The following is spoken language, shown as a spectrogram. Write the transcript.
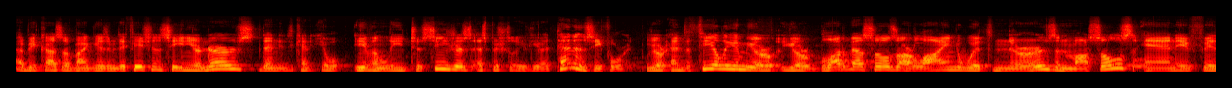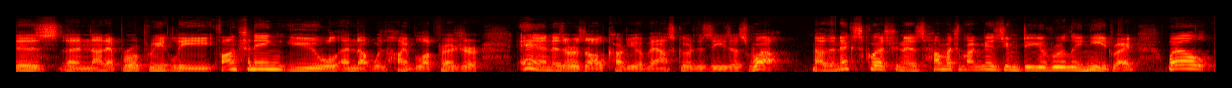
uh, because of magnesium deficiency in your nerves, then it can even lead to seizures, especially if you have a tendency for it. Your endothelium, your, your blood vessels are lined with nerves and muscles, and if it is uh, not appropriately functioning, you will end up with high blood pressure. And as a result, cardiovascular disease as well. Now, the next question is how much magnesium do you really need, right? Well,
